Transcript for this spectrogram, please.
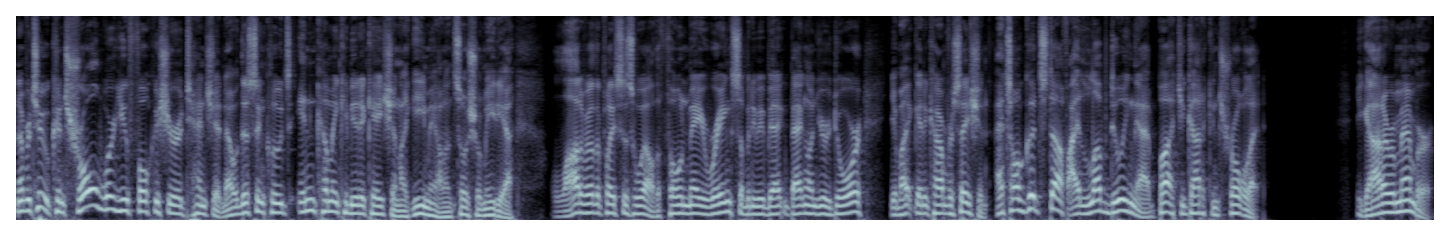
Number two, control where you focus your attention. Now, this includes incoming communication like email and social media. A lot of other places as well. The phone may ring, somebody may bang, bang on your door, you might get a conversation. That's all good stuff. I love doing that, but you got to control it. You got to remember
